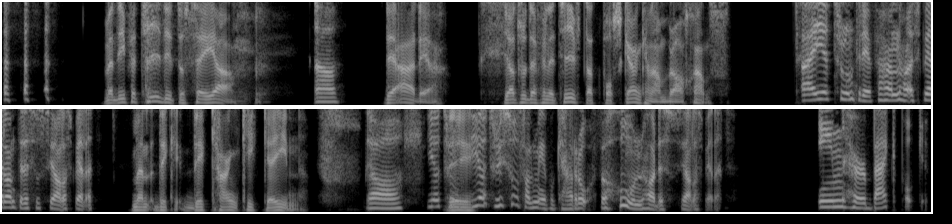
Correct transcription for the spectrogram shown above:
Men det är för tidigt att säga. Ja. Det är det. Jag tror definitivt att Påskan kan ha en bra chans. Nej, jag tror inte det, för han spelar inte det sociala spelet. Men det, det kan kicka in. ja. Jag tror, Det- jag tror i så fall mer på Karo, för hon har det sociala spelet. In her back pocket.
